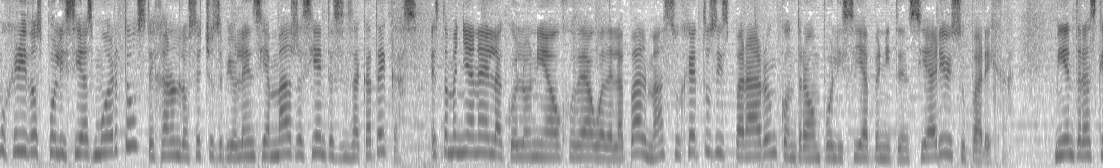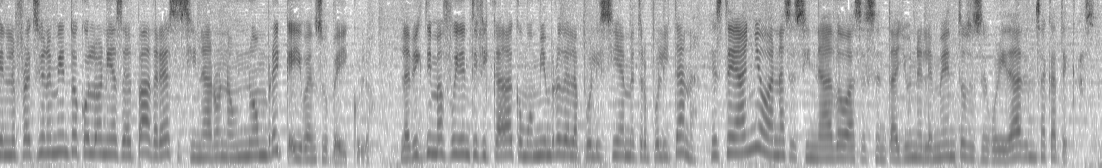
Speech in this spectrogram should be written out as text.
Mujer y dos policías muertos dejaron los hechos de violencia más recientes en Zacatecas. Esta mañana en la colonia Ojo de Agua de La Palma, sujetos dispararon contra un policía penitenciario y su pareja, mientras que en el fraccionamiento Colonias del Padre asesinaron a un hombre que iba en su vehículo. La víctima fue identificada como miembro de la Policía Metropolitana. Este año han asesinado a 61 elementos de seguridad en Zacatecas.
